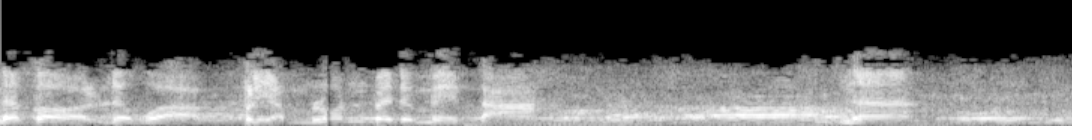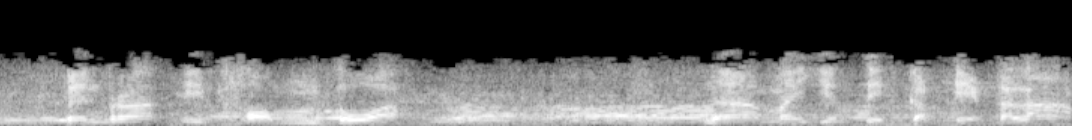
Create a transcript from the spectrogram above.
แล้วก็เรียกว่าเปลี่ยมล้นไปด้วยเมตตา นะ เป็นพระที่ถ่อมตัว นะ ไม่ยึดติดกับเอกลาภ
